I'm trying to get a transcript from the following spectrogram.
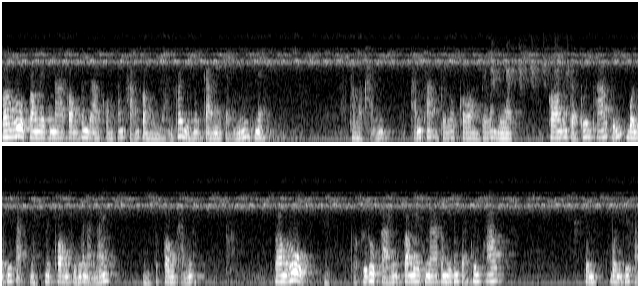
กองรูปกองเวทนากองสัญญากองสังขารกองวิญญาณก็อยู่ในกายในใจนี้เนี่ยทว่าขันขันธะแปลว่ากองแปลว่าหมวดกองตั้งแต่พื้นเท้าถึงบนศีรษะเนี่ยมันกองสูงขนาดไหนกองขันกองรูป ก็คือรูปกายกองเวทนาก็มีตั้งแต่พื้นเท้า จนบนศีรษะ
